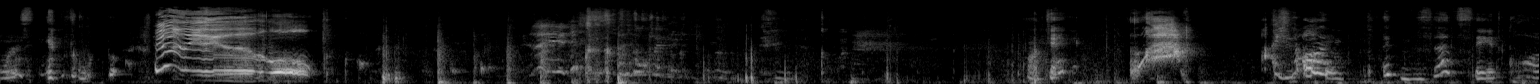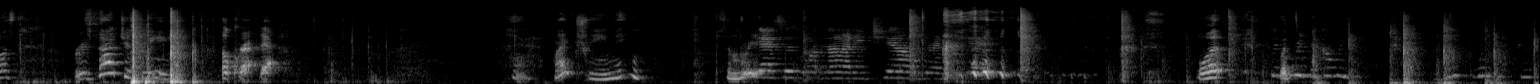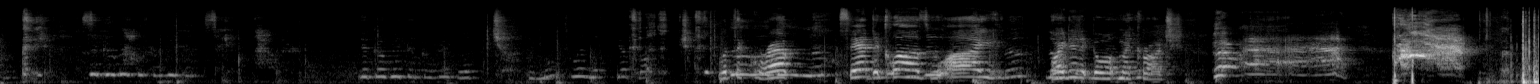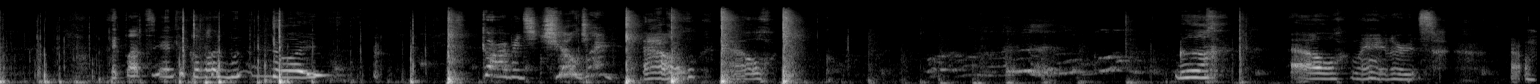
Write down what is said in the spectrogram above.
where's Santa Claus? Okay. I saw him. That Santa Claus? Or is that just me? Oh crap, yeah. Am I dreaming? Somebody. This is what naughty children. What? What? What the crap? Santa Claus, why? Why did it go up my crotch? I thought Santa Claus was nice. Garbage children. Ow, ow. Ugh. Ow, my head hurts. Ow.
